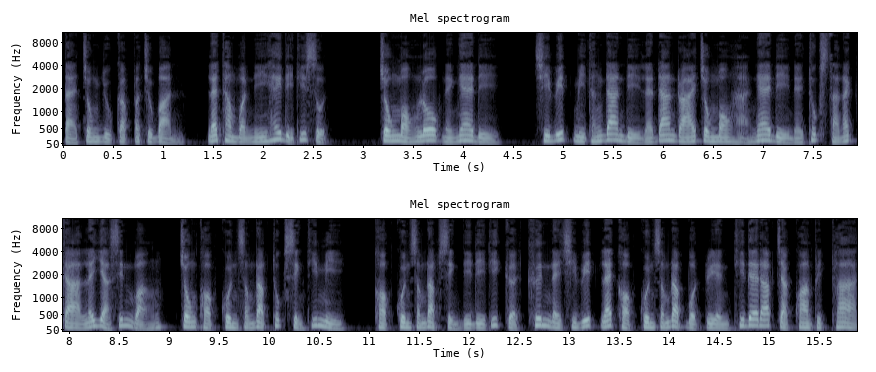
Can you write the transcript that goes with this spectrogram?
แต่จงอยู่กับปัจจุบัน และทำวันนี้ให้ดีที่สุด จงมองโลกในแง่ดี ชีวิตมีทั้งด้านดีและด้านร้ายจงมองหาแง่ดีในทุกสถานการณ์และอย่าสิ้นหวัง จงขอบคุณสำหรับทุกสิ่งที่มี ขอบคุณสำหรับสิ่งดีๆ ที่เกิดขึ้นในชีวิต และขอบคุณสำหรับบทเรียนที่ได้รับจากความผิดพลาด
